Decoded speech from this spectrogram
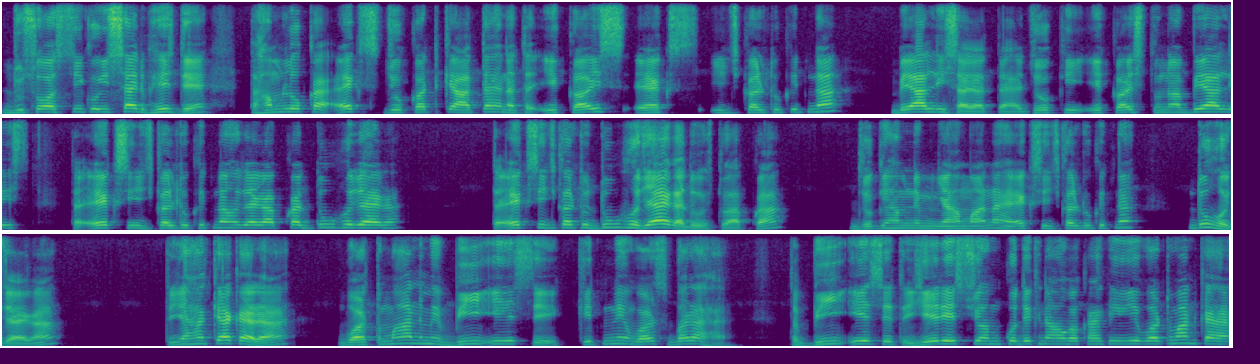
दो सौ अस्सी को इस साइड भेज दें तो हम लोग का एक्स जो कट के आता है ना तो इक्कीस एक्स इजकल टू कितना? बयालीस आ जाता है, जो कि इक्कीस दुना बयालीस तो एक्स इजकल टू कितना हो जाएगा आपका? दो हो जाएगा। तो एक्स इजकल टू दो हो जाएगा दोस्तों आपका, जो कि हमने यहाँ माना है एक्स इजकल टू कितना? दो हो जाएगा। तो यहाँ क्या कह रहा है? वर्तमान में बी ए से कितने वर्ष बड़ा है? तो बी ए से तो ये रेशियो हमको देखना होगा, कहा कि ये वर्तमान का है।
